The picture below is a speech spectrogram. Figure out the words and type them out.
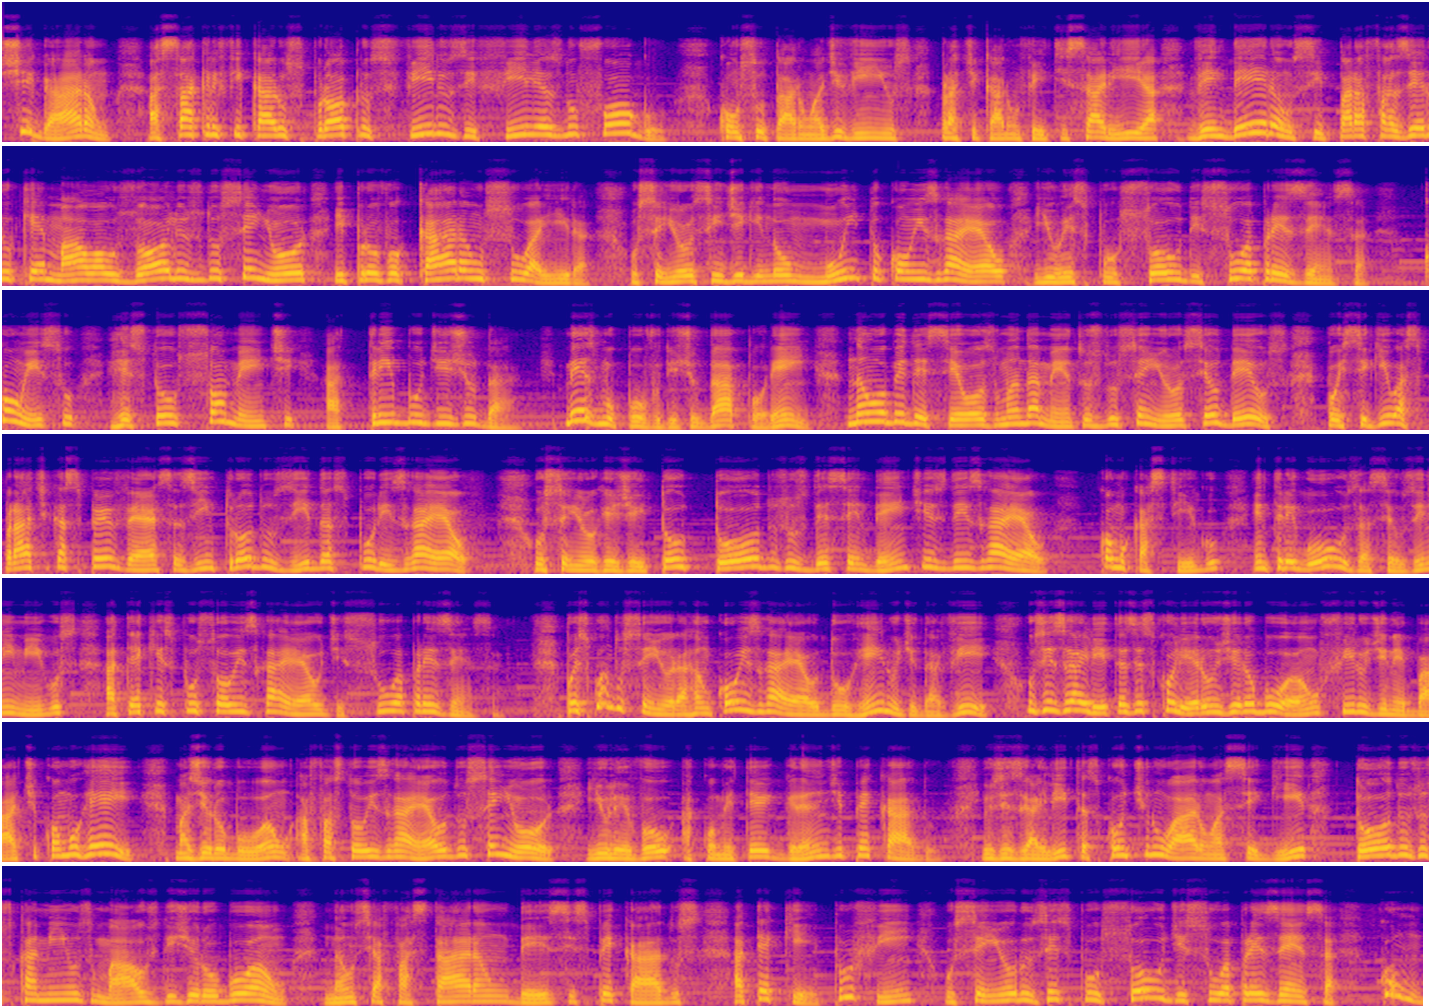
chegaram a sacrificar os próprios filhos e filhas no fogo. Consultaram adivinhos, praticaram feitiçaria, venderam-se para fazer o que é mal aos olhos do Senhor e provocaram sua ira. O Senhor se indignou muito com Israel e o expulsou de sua presença. Com isso, restou somente a tribo de Judá. Mesmo o povo de Judá, porém, não obedeceu aos mandamentos do Senhor seu Deus, pois seguiu as práticas perversas introduzidas por Israel. O Senhor rejeitou todos os descendentes de Israel. Como castigo, entregou-os a seus inimigos até que expulsou Israel de sua presença. Pois quando o Senhor arrancou Israel do reino de Davi, os israelitas escolheram Jeroboão, filho de Nebate, como rei. Mas Jeroboão afastou Israel do Senhor e o levou a cometer grande pecado. E os israelitas continuaram a seguir todos os caminhos maus de Jeroboão, não se afastaram desses pecados, até que, por fim, o Senhor os expulsou de sua presença, com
